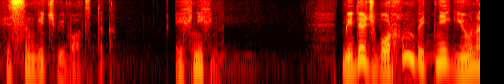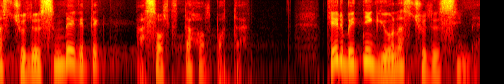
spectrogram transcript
хэлсэн гэж би боддог. Эхнийх нь мэдээж Бурхан биднийг юунаас чөлөөлсөн бэ гэдэг асуулттай холбоотой. Тэр биднийг юунаас чөлөөлсөн юм бэ?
